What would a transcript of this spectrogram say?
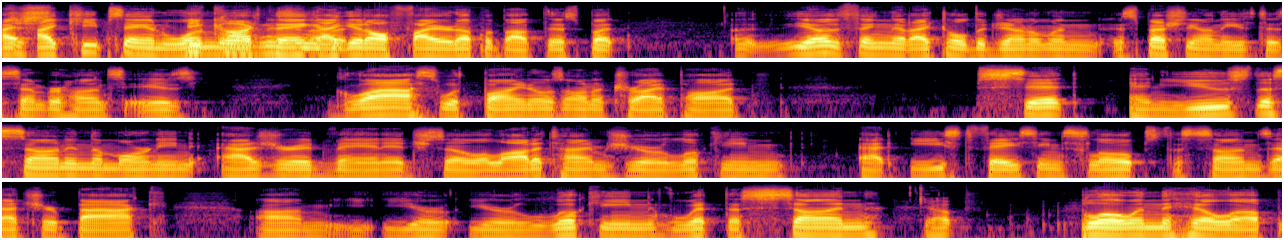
I, I keep saying one more thing. I get all fired up about this, but uh, the other thing that I told the gentleman, especially on these December hunts, is glass with binos on a tripod. Sit and use the sun in the morning as your advantage. So a lot of times you're looking at east-facing slopes. The sun's at your back. Um, you're you're looking with the sun yep, blowing the hill up,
